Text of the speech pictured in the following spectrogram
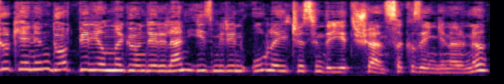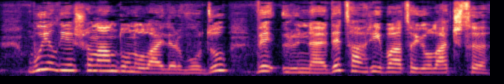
Türkiye'nin dört bir yanına gönderilen İzmir'in Urla ilçesinde yetişen sakız enginarını bu yıl yaşanan don olayları vurdu ve ürünlerde tahribata yol açtı.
